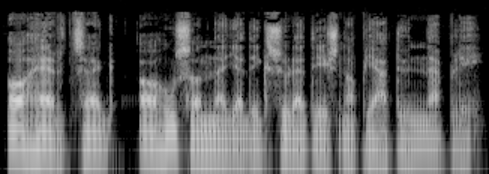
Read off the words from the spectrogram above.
A herceg a 24. születésnapját ünnepli.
